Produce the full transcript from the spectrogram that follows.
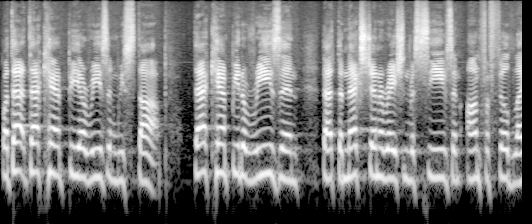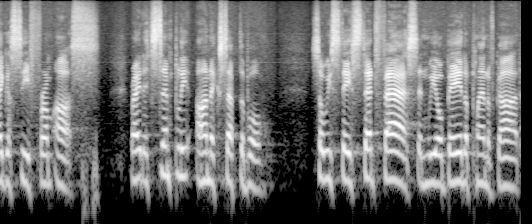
but that, that can't be a reason we stop. That can't be the reason that the next generation receives an unfulfilled legacy from us, right? It's simply unacceptable. So we stay steadfast and we obey the plan of God.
